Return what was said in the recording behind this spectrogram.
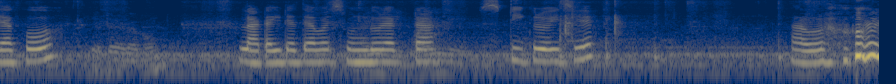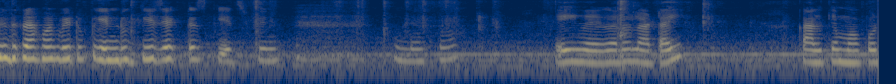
দেখো লাটাইটাতে আবার সুন্দর একটা স্টিক রয়েছে। আর ওর ভিতরে আমার একটু পেন ঢুকিয়েছে একটা স্কেচ পেন দেখো এই হয়ে গেল লাটাই। কালকে মকর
